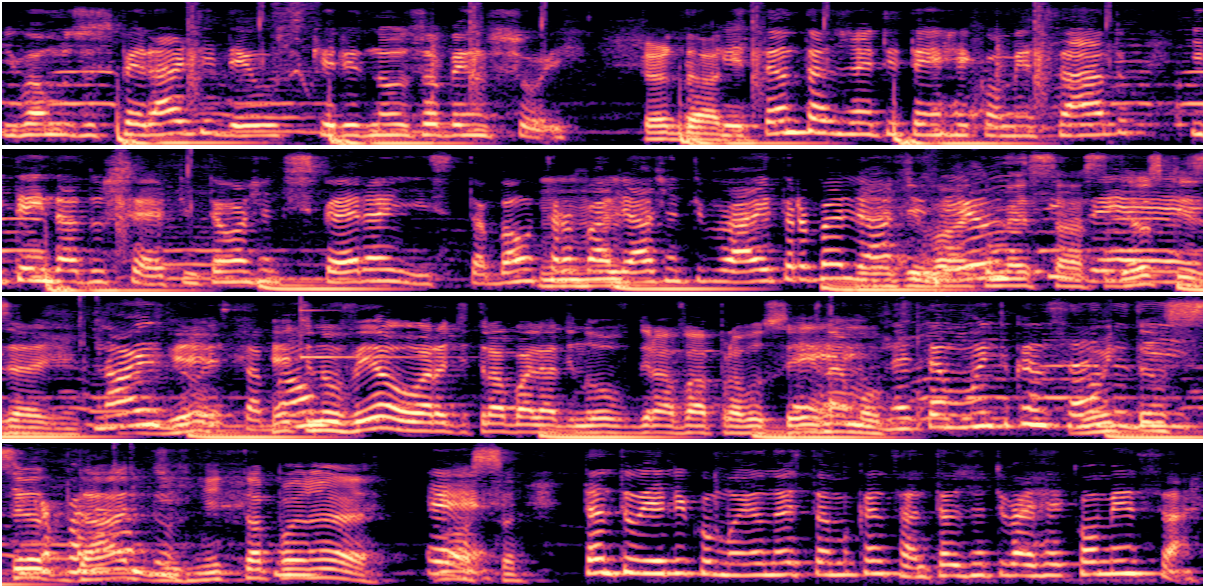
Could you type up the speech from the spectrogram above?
E vamos esperar de Deus que Ele nos abençoe. Porque Verdade. tanta gente tem recomeçado e tem dado certo. Então a gente espera isso, tá bom? Trabalhar, a gente vai trabalhar. Uhum. A gente se vai Deus começar, se quiser. Deus quiser, gente. Nós Vê- dois, tá A bom? gente não vê a hora de trabalhar de novo, gravar pra vocês, É, né, amor? Nós estamos muito cansados Muita ansiedade. A gente tá para. É, Nossa. tanto ele como eu, nós estamos cansados. Então a gente vai recomeçar.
